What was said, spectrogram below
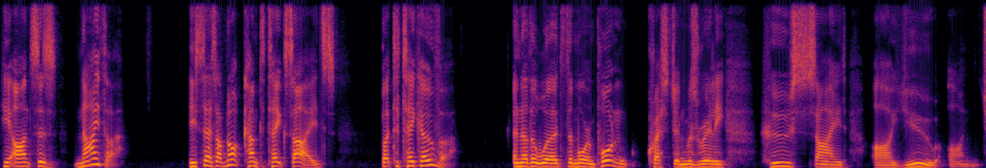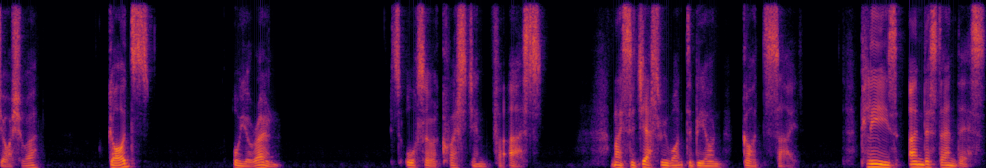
he answers neither. He says, I've not come to take sides, but to take over. In other words, the more important question was really, whose side are you on, Joshua? God's or your own? It's also a question for us. And I suggest we want to be on God's side. Please understand this.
